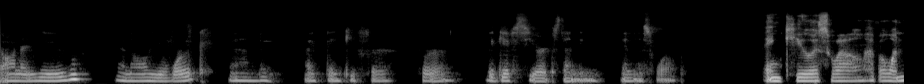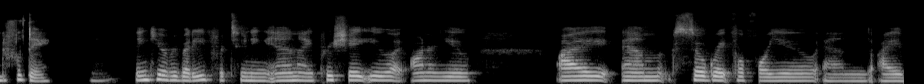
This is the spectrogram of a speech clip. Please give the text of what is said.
honor you and all your work. And I, I thank you for, for the gifts you're extending in this world. Thank you as well. Have a wonderful day. Thank you, everybody, for tuning in. I appreciate you. I honor you. I am so grateful for you, and I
